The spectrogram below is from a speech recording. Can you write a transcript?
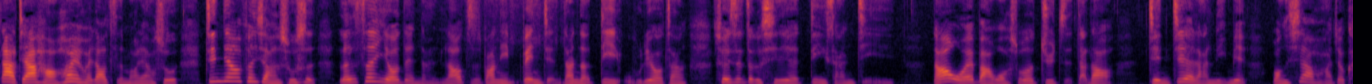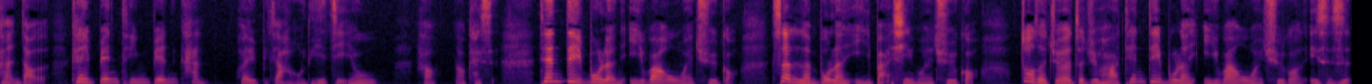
大家好，欢迎回到紫猫聊书。今天要分享的书是《人生有点难，老子帮你变简单》的第五六章，所以是这个系列第三集。然后我会把我说的句子打到简介栏里面，往下滑就看得到了，可以边听边看，会比较好理解哟。好，那我开始。天地不仁，以万物为刍狗；圣人不能，以百姓为刍狗。作者觉得这句话“天地不仁，以万物为刍狗”的意思是。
